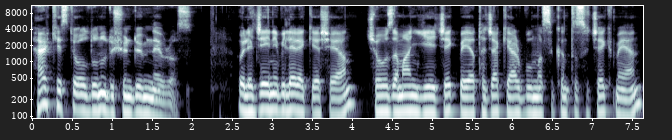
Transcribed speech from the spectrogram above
herkeste olduğunu düşündüğüm nevroz. Öleceğini bilerek yaşayan, çoğu zaman yiyecek ve yatacak yer bulma sıkıntısı çekmeyen,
